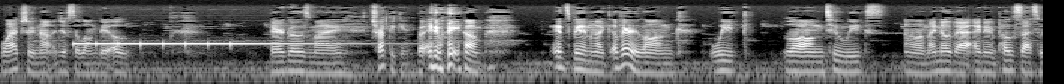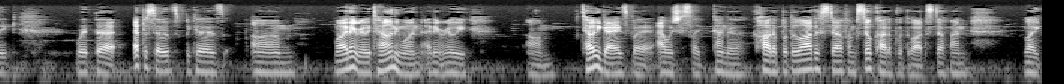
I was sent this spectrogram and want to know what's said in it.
well, actually not just a long day. Oh, there goes my truck again. But anyway, um, it's been like a very long week, long two weeks. Um, I know that I didn't post last week with the episodes because um, well, I didn't really tell anyone. I didn't really um tell you guys, but I was just like kind of caught up with a lot of stuff. I'm still caught up with a lot of stuff. I'm like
